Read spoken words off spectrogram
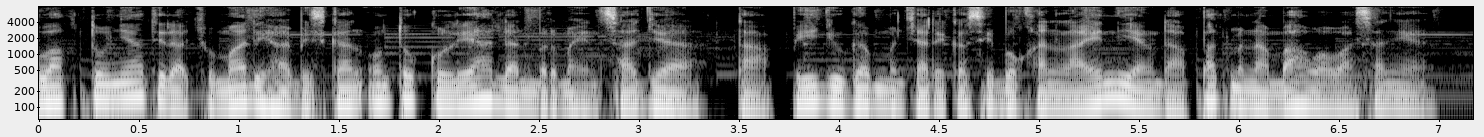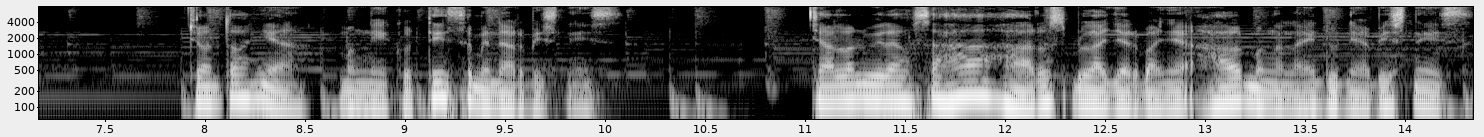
Waktunya tidak cuma dihabiskan untuk kuliah dan bermain saja, tapi juga mencari kesibukan lain yang dapat menambah wawasannya. Contohnya, mengikuti seminar bisnis. Calon wirausaha harus belajar banyak hal mengenai dunia bisnis.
